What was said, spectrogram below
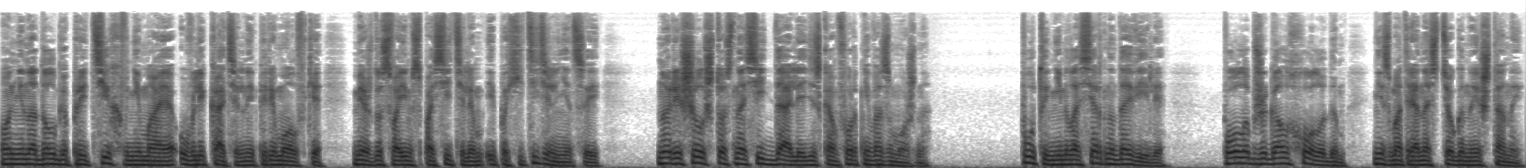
Он ненадолго притих, внимая увлекательной перемолвке между своим спасителем и похитительницей, но решил, что сносить далее дискомфорт невозможно. Путы немилосердно давили, пол обжигал холодом, несмотря на стеганые штаны.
